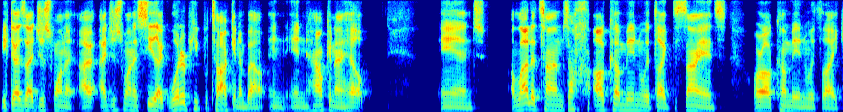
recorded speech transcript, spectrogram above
because I just want to I, I just want to see like what are people talking about and and how can I help? And a lot of times I'll, I'll come in with like the science or I'll come in with like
